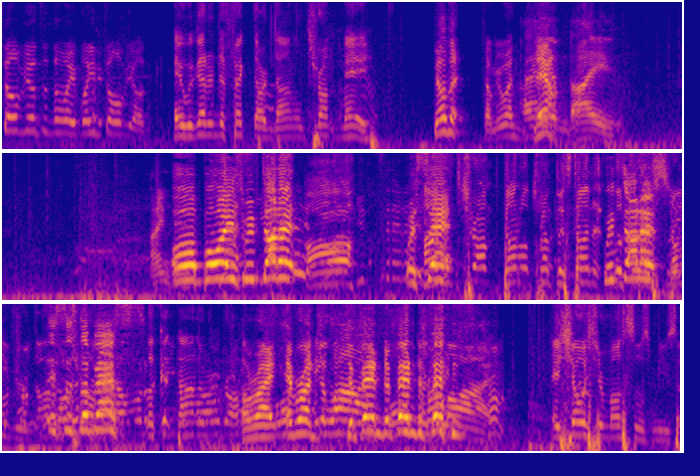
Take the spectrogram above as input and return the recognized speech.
Torbjorn's in the way. Blame Torbjorn. Hey, we gotta defect our Donald Trump Mei. Build it. Tell me when. I Now. am dying. I'm dead. Oh, boys, we've done it. Oh, You did it. We're Donald set. Trump! Donald Trump has done it! We've Look done it. savior, Donald This is Trump. the best. Look at Donald Trump. All right, everyone, of defend, defend, Fourth defend. July. Trump, Hey, show us your muscles, Musa.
